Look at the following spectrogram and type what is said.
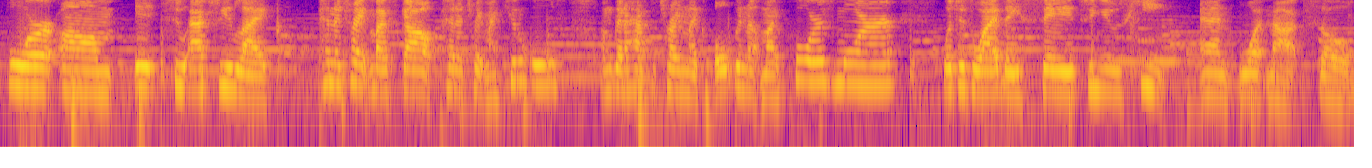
for um it to actually like penetrate my scalp, penetrate my cuticles. I'm gonna have to try and like open up my pores more, which is why they say to use heat and whatnot. So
